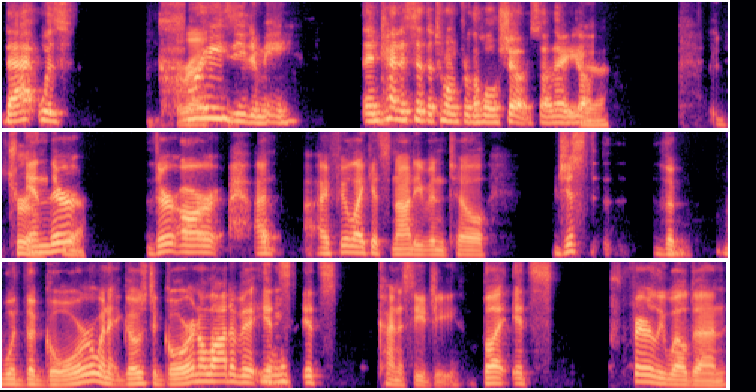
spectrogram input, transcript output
That was crazy to me, and kind of set the tone for the whole show. So there you go. Yeah. true And there there are I I feel like it's not even till just the with the gore when it goes to gore and a lot of it mm-hmm. it's it's kind of CG, but it's fairly well done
